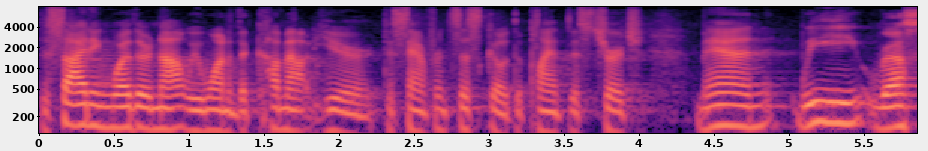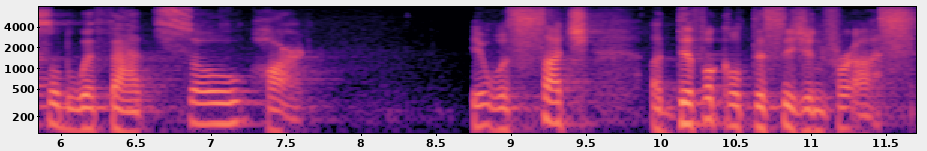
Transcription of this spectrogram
deciding whether or not we wanted to come out here to San Francisco to plant this church, man, we wrestled with that so hard. It was such a difficult decision for us.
